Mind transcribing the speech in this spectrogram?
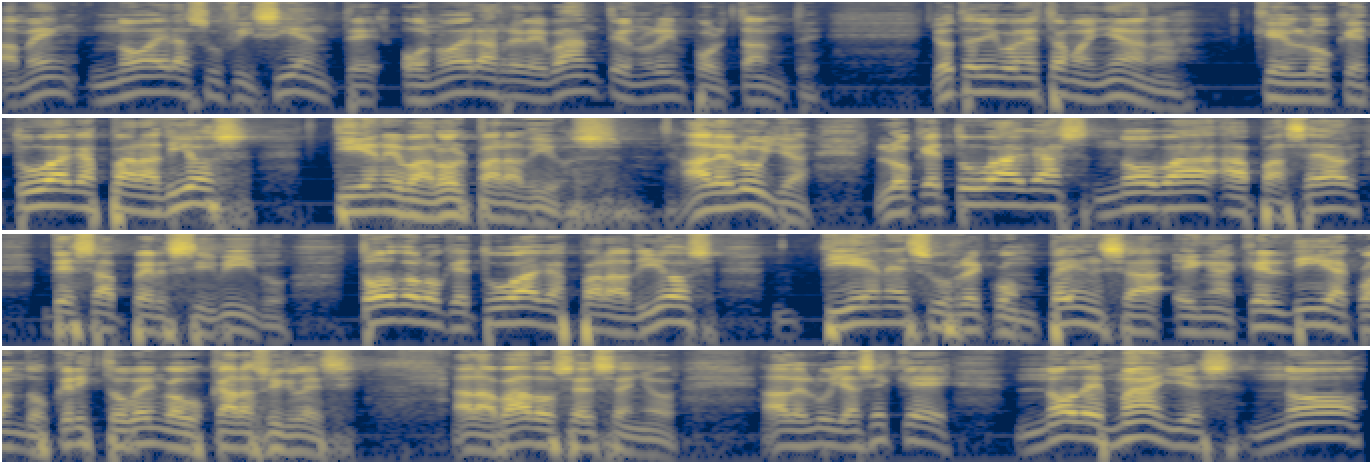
amén, no era suficiente o no era relevante o no era importante. Yo te digo en esta mañana que lo que tú hagas para Dios tiene valor para Dios. Aleluya. Lo que tú hagas no va a pasar desapercibido. Todo lo que tú hagas para Dios tiene su recompensa en aquel día cuando Cristo venga a buscar a su iglesia. Alabado sea el Señor. Aleluya. Así que no desmayes, no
